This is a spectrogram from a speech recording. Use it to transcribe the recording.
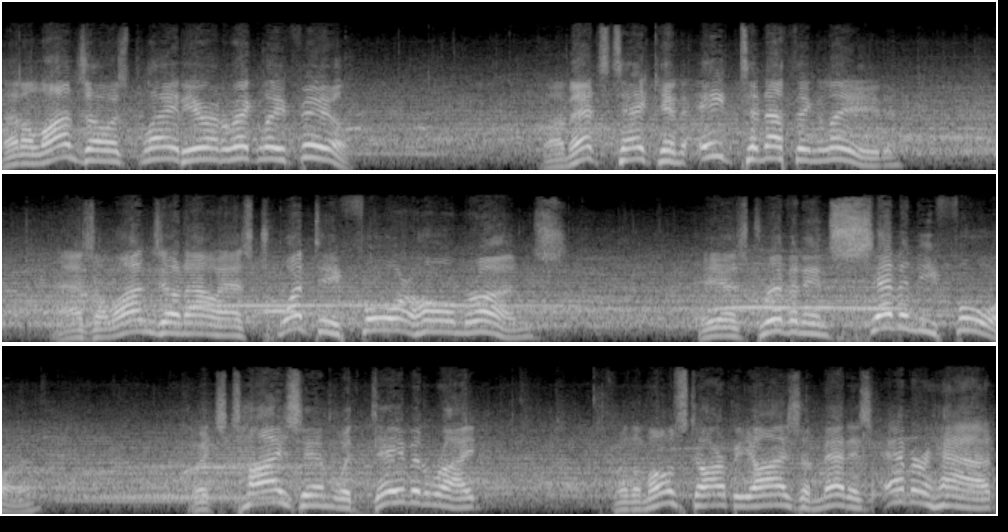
that Alonso has played here at Wrigley Field. The Mets take an 8 to nothing lead as Alonso now has 24 home runs. He has driven in 74, which ties him with David Wright for the most RBIs a Met has ever had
